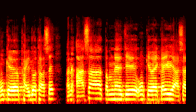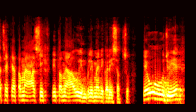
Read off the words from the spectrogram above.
હું કે ફાયદો થશે. અને આશા તમને જે હું કહેવાય કઈ આશા છે કે તમે આ શીખથી તમે આવું ઇમ્પ્લિમેન્ટ કરી શકશો. એવું હોવું જોઈએ.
